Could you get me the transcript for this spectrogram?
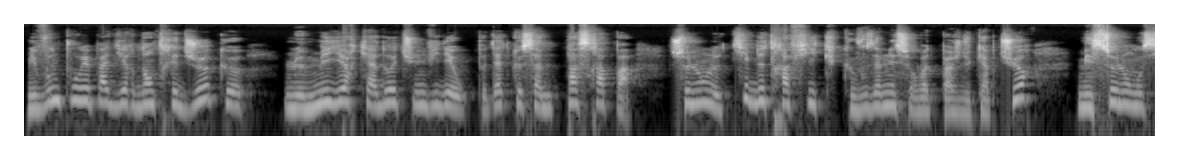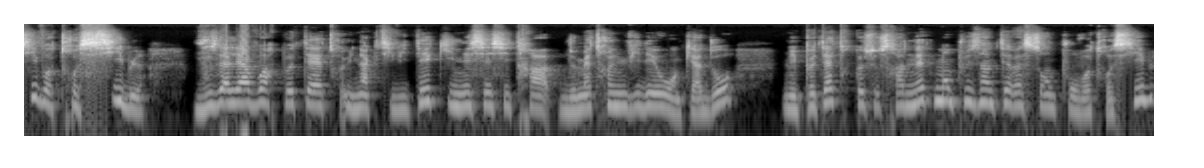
mais vous ne pouvez pas dire d'entrée de jeu que le meilleur cadeau est une vidéo. Peut-être que ça ne passera pas, selon le type de trafic que vous amenez sur votre page de capture, mais selon aussi votre cible. Vous allez avoir peut-être une activité qui nécessitera de mettre une vidéo en cadeau, mais peut-être que ce sera nettement plus intéressant pour votre cible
